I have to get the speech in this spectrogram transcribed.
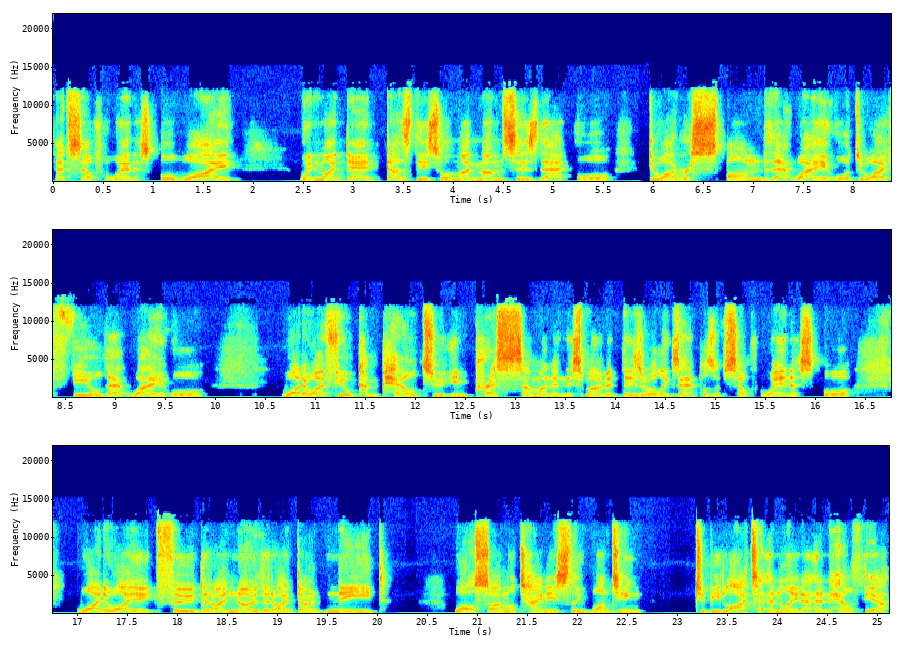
That's self-awareness. Or why when my dad does this or my mum says that or do i respond that way or do i feel that way or why do i feel compelled to impress someone in this moment these are all examples of self-awareness or why do i eat food that i know that i don't need while simultaneously wanting to be lighter and leaner and healthier,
